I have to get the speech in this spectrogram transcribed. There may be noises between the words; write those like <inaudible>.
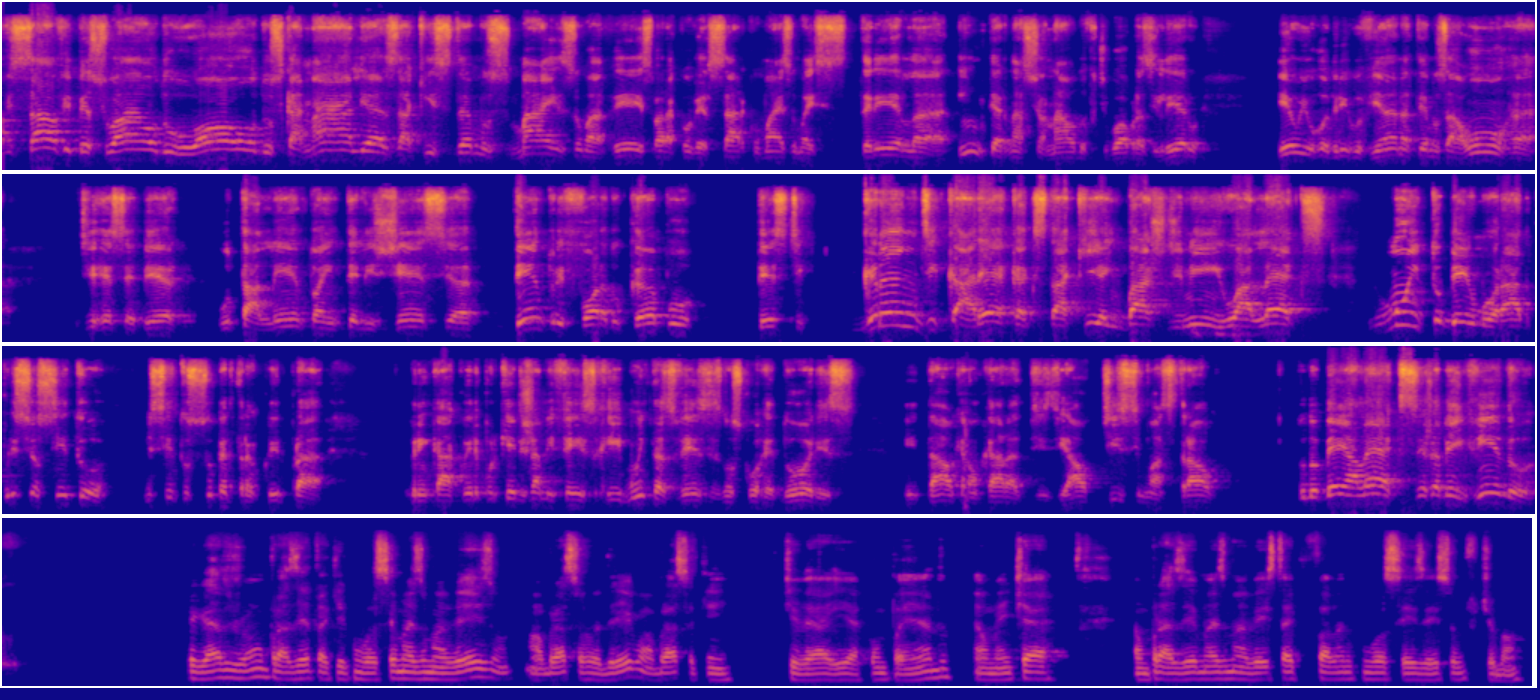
Salve, salve pessoal do UOL, dos Canalhas. Aqui estamos mais uma vez para conversar com mais uma estrela internacional do futebol brasileiro. Eu e o Rodrigo Viana temos a honra de receber o talento, a inteligência, dentro e fora do campo, deste grande careca que está aqui embaixo de mim, o Alex, muito bem humorado. Por isso eu sinto, me sinto super tranquilo para brincar com ele, porque ele já me fez rir muitas vezes nos corredores e tal, que era um cara de, de altíssimo astral. Tudo bem, Alex? Seja bem-vindo. Obrigado, João. Prazer estar aqui com você mais uma vez. Um abraço Rodrigo, um abraço a quem estiver aí acompanhando. Realmente é, é um prazer mais uma vez estar aqui falando com vocês aí sobre futebol.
